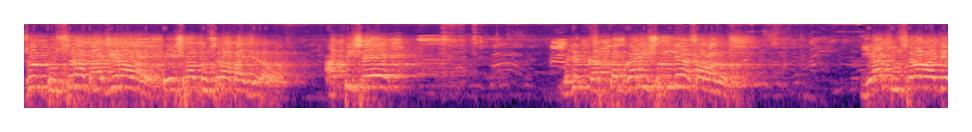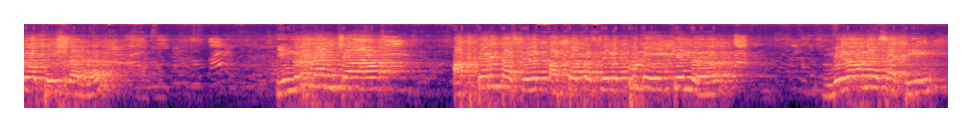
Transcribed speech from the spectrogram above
जो दुसरा बाजीराव आहे पेशवा दुसरा बाजीराव अतिशय म्हणजे कर्तबगारी शून्य असा माणूस. या दुसरा बाजीराव पेशव्यानं इंग्रजांच्या अखत्यारीत असलेलं ताब्यात असलेलं पुणे हे केंद्र मिळवण्यासाठी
